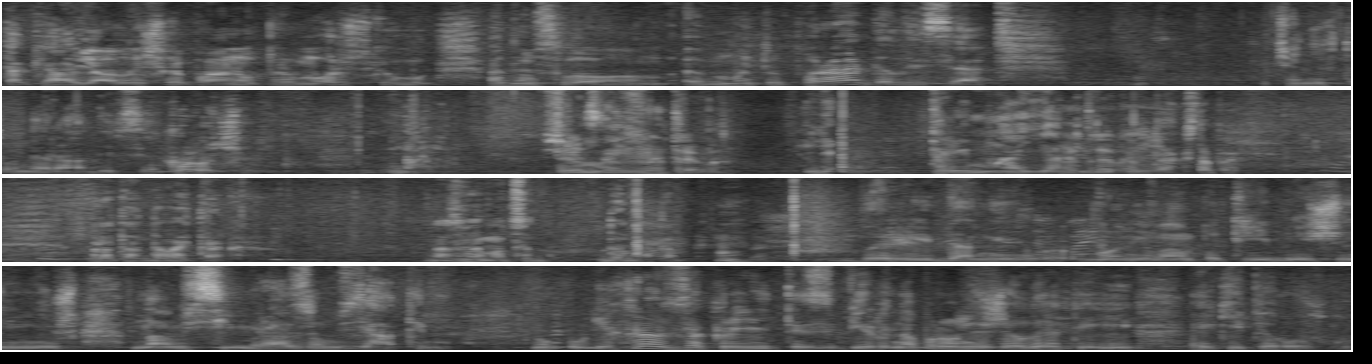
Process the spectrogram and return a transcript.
Так а я лише пану Приморському. Одним словом, ми тут порадилися, хоча ніхто не радився. Коротше, на, тримай. це не треба. Тримай, я Не тобі треба. кажу. так, стопи. Братан, давай так. Назвемо це донатом. М? Бери, Данило, вони вам потрібніші, ніж нам всім разом взятим. Ну, якраз закриєте збір на бронежилети і екіпіровку.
